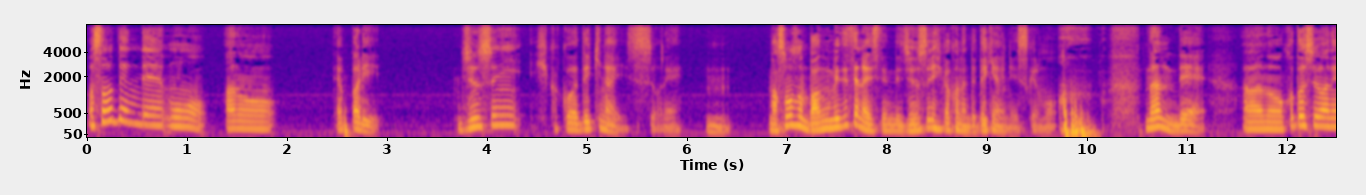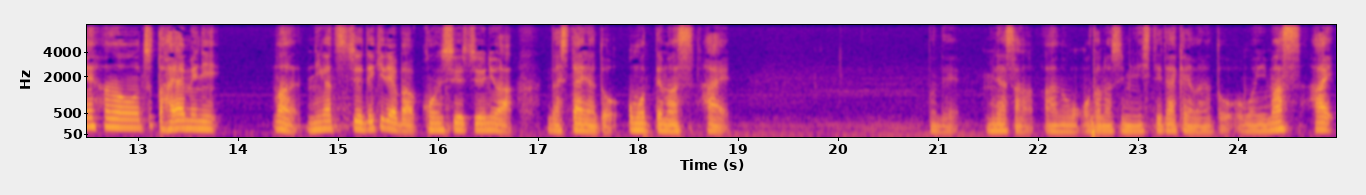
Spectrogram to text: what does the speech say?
まあ、その点でもう、あの、やっぱり、純粋に比較はできないですよね。うん。まあそもそも番組出てない時点で純粋に比較なんてできないんですけども。なんで、あの、今年はね、あの、ちょっと早めに、まあ2月中できれば今週中には出したいなと思ってます。はい。ので、皆さん、あの、お楽しみにしていただければなと思います。はい。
